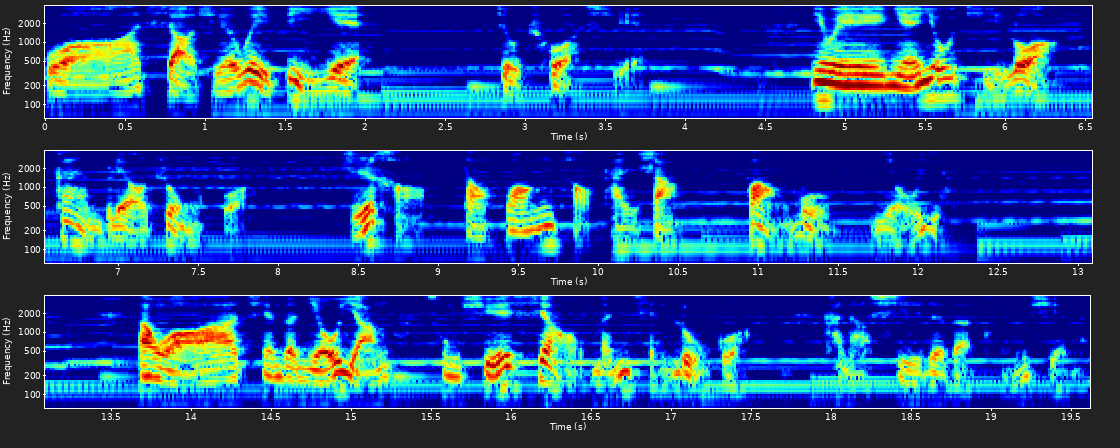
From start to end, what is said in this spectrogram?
我小学未毕业就辍学，因为年幼体弱，干不了重活，只好到荒草滩上放牧牛羊。当我牵着牛羊从学校门前路过，看到昔日的同学们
